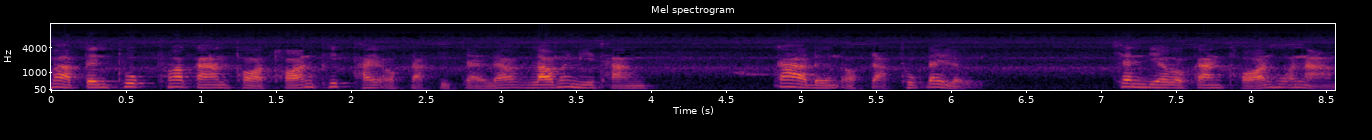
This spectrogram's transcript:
ว่าเป็นทุกข์เพราะการถอดถอนพิษภัยออกจากจิตใจแล้ว เราไม่มีทางกล้าเดินออกจากทุกข์ได้เลย เช่นเดียวกับการถอนหัวหนาม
